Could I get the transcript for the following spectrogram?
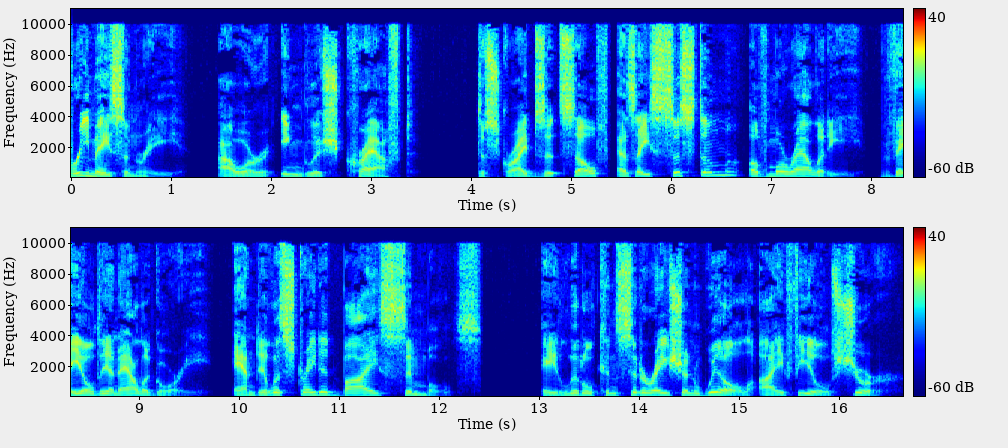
Freemasonry, our English craft, describes itself as a system of morality veiled in allegory and illustrated by symbols. A little consideration will, I feel sure,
